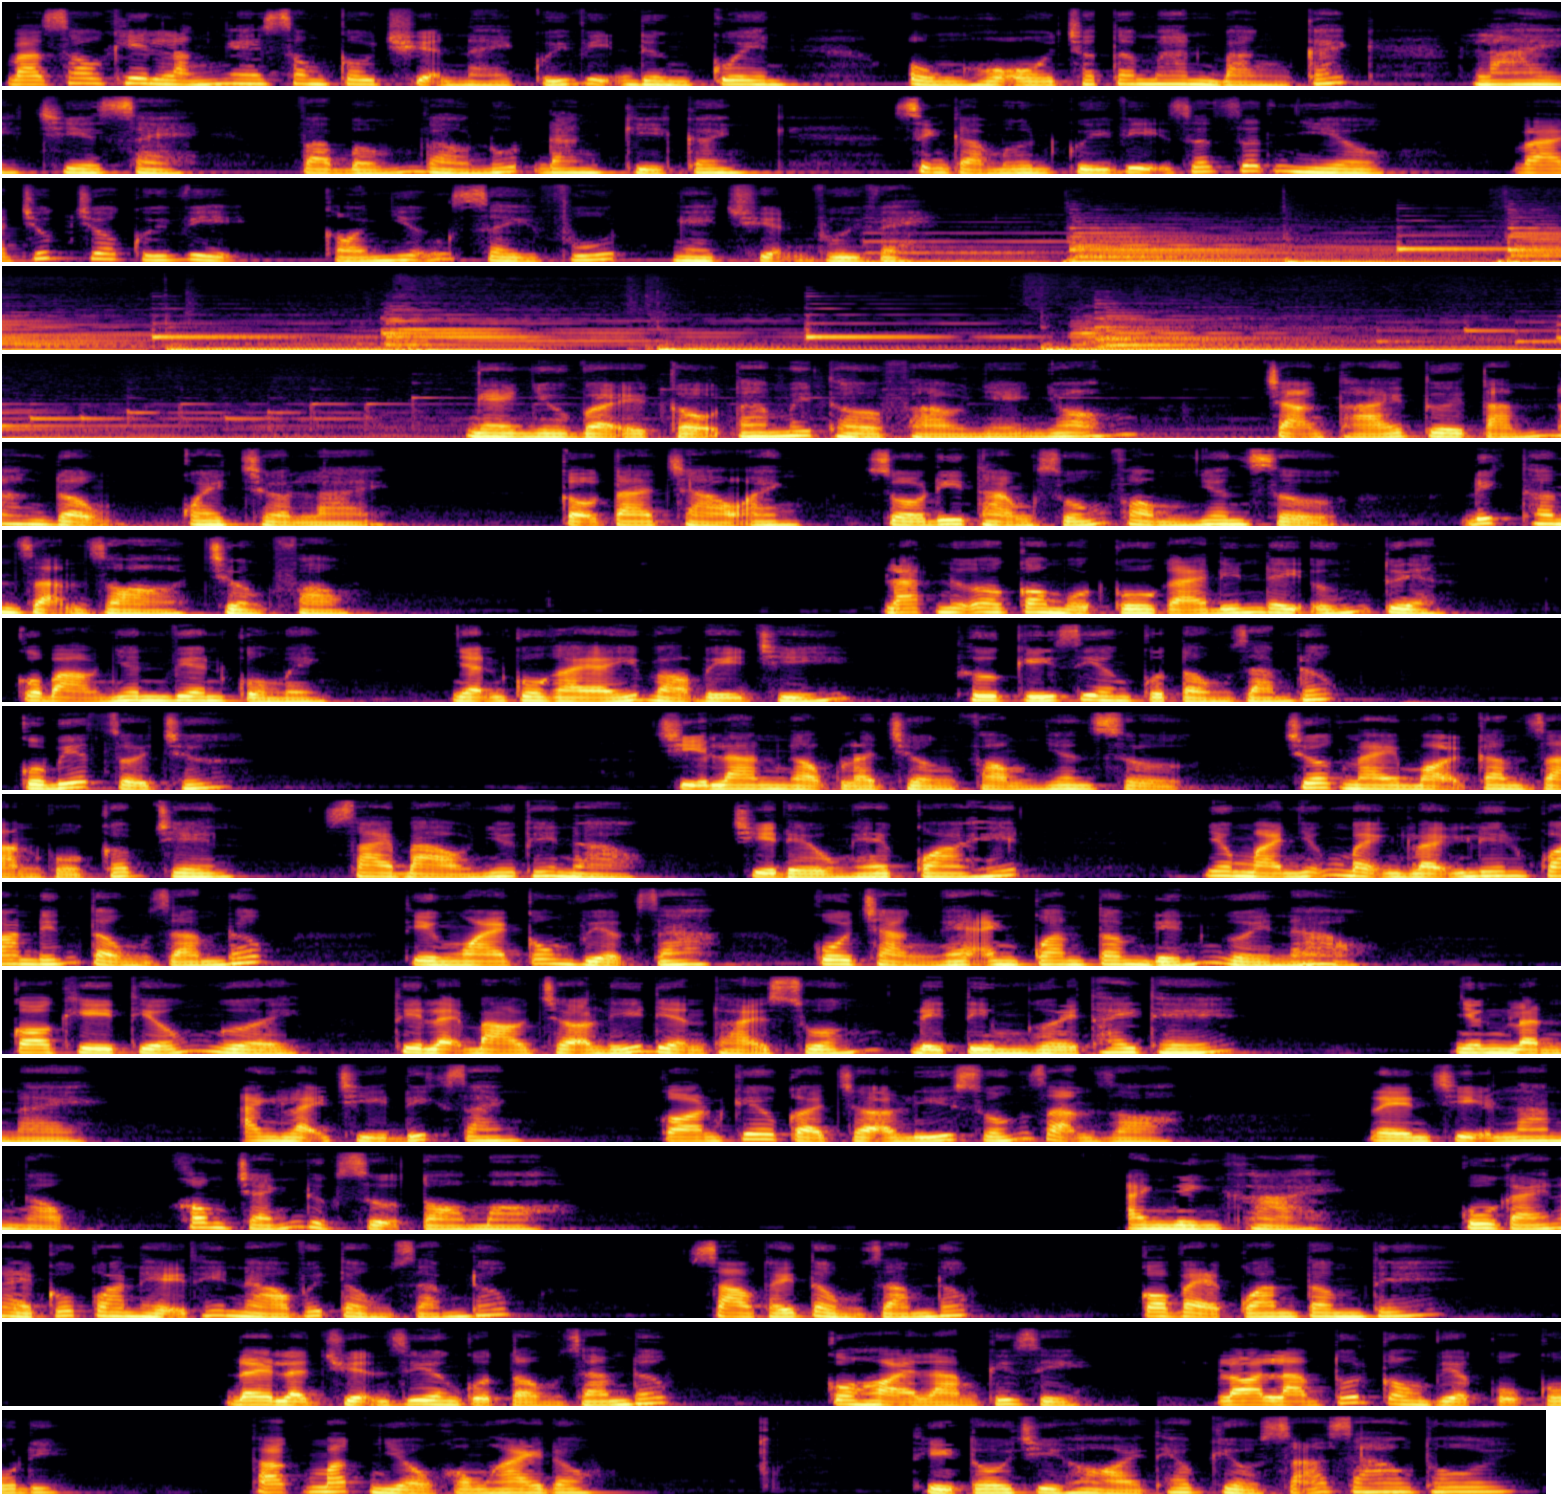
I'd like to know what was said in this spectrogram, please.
Và sau khi lắng nghe xong câu chuyện này, quý vị đừng quên ủng hộ cho Tâm An bằng cách like, chia sẻ và bấm vào nút đăng ký kênh. Xin cảm ơn quý vị rất rất nhiều và chúc cho quý vị có những giây phút nghe chuyện vui vẻ. Nghe như vậy, cậu ta mới thở phào nhẹ nhõm. Trạng thái tươi tắn năng động Quay trở lại. Cậu ta chào anh, rồi đi thẳng xuống phòng nhân sự, Đích thân dặn dò trường phòng. Lát nữa có một cô gái đến đây ứng tuyển. Cô bảo nhân viên của mình, Nhận cô gái ấy vào vị trí, Thư ký riêng của Tổng Giám Đốc. Cô biết rồi chứ? Chị Lan Ngọc là trường phòng nhân sự. Trước nay mọi căn dặn của cấp trên, Sai bảo như thế nào, Chị đều nghe qua hết. Nhưng mà những mệnh lệnh liên quan đến Tổng Giám Đốc Thì ngoài công việc ra, Cô chẳng nghe anh quan tâm đến người nào. Có khi thiếu người Thì lại bảo trợ lý điện thoại xuống Để tìm người thay thế. Nhưng lần này, Anh lại chỉ đích danh, Còn kêu cả trợ lý xuống dặn dò, Nên chị Lan Ngọc không tránh được sự tò mò. Anh Ninh Khải, Cô gái này có quan hệ thế nào với Tổng Giám Đốc? Sao thấy Tổng Giám Đốc Có vẻ quan tâm thế? Đây là chuyện riêng của Tổng Giám Đốc. Cô hỏi làm cái gì Lo làm tốt công việc của cô đi Thắc mắc nhiều không hay đâu. Thì tôi chỉ hỏi theo kiểu xã giao thôi.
